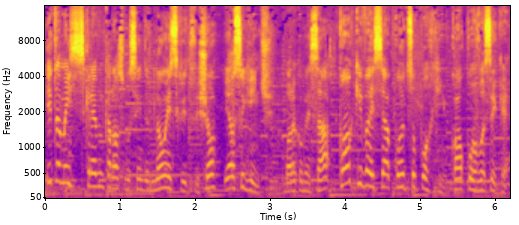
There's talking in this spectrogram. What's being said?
E também se inscreve no canal se você ainda não é inscrito, fechou? E é o seguinte, bora começar. Qual que vai ser a cor do seu porquinho? Qual cor você quer?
